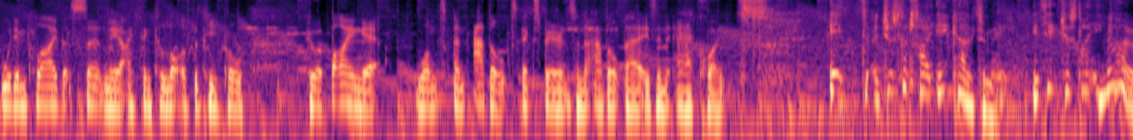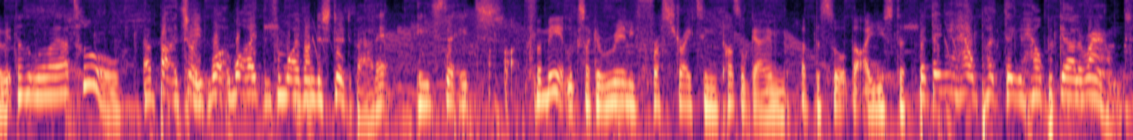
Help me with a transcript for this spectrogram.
would imply, but certainly I think a lot of the people who are buying it want an adult experience, and the adult there is in air quotes. It, just looks like Ico to me. Is it just like Ico? No, it doesn't look like that at all. Uh, but sorry, what, what I, from what I've understood about it is that it's. For me, it looks like a really frustrating puzzle game of the sort that I used to. But don't you help? A, don't you help a girl around?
